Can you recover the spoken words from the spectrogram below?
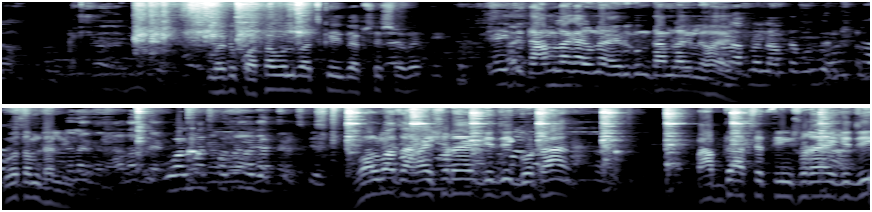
আমরা একটু কথা বলব আজকে এই ব্যবসার সঙ্গে এই তো দাম লাগায় না এরকম দাম লাগলে হয়। আপনার নামটা বলবেন? গৌতম ঢালি। বোয়াল মাছ কত করে যাচ্ছে আজকে? মাছ আড়াইশো টাকা কেজি গোটা। পাবদা আছে তিনশো টাকা কেজি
